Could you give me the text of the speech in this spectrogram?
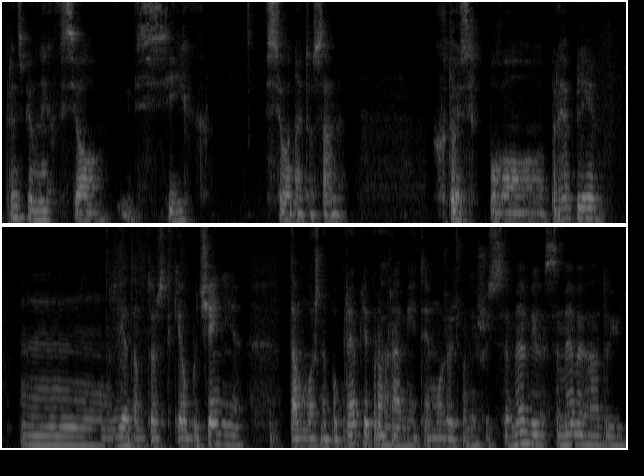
В принципі, в них все, і всіх, все одно і то саме. Хтось по преплі, є там теж таке обучення, там можна по преплі програмі йти, можуть вони щось саме, саме вигадують.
